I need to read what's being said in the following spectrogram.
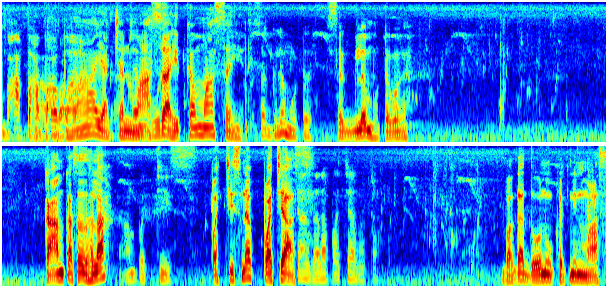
बाबा बाबा, याच्यात मास आहेत का मास आहेत? सगळं मोठं. सगळं मोठं बघा. काम कसा झाला? आम पच्चीस. पच्चीस ना पचास. झाला पचास आता. बघा दोन उकटणी मास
